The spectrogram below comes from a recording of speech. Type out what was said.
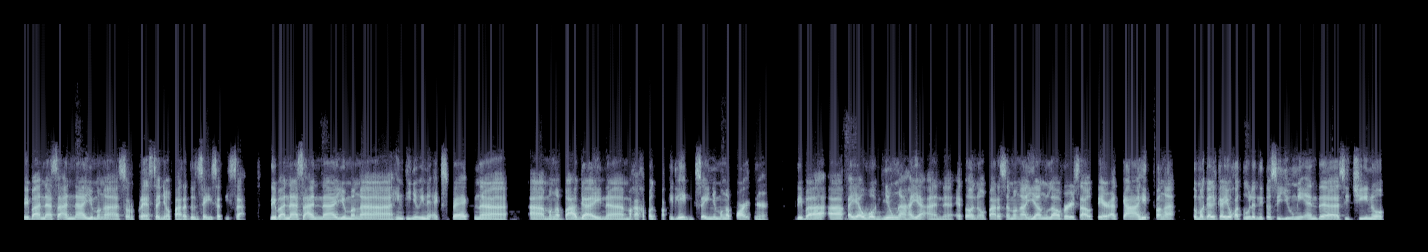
'Di ba? Nasaan na yung mga sorpresa nyo para dun sa isa't isa? 'Di ba? Nasaan na yung mga hindi nyo ine-expect na uh, mga bagay na makakapagpakilig sa inyong mga partner? 'Di ba? Uh, kaya wag niyo nga hayaan. Ito no, para sa mga young lovers out there at kahit pa nga tumagal kayo katulad nito si Yumi and uh, si Chino,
